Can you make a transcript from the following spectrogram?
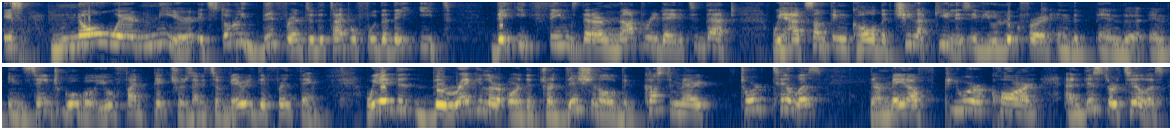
is nowhere near it's totally different to the type of food that they eat. They eat things that are not related to that. We had something called the chilaquiles. If you look for it in the in the in, in saint google you'll find pictures and it's a very different thing. We ate the, the regular or the traditional the customary tortillas. They're made of pure corn and this tortillas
